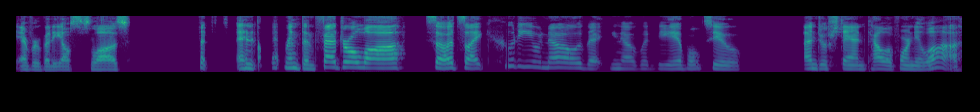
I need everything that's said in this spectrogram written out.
everybody else's laws and different than federal law. So it's like, who do you know that, you know, would be able to understand California law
